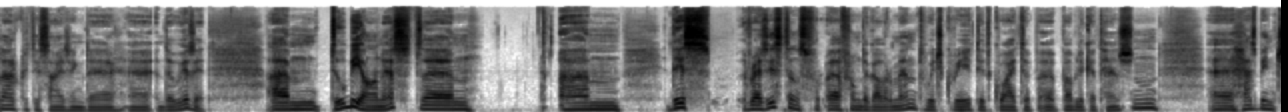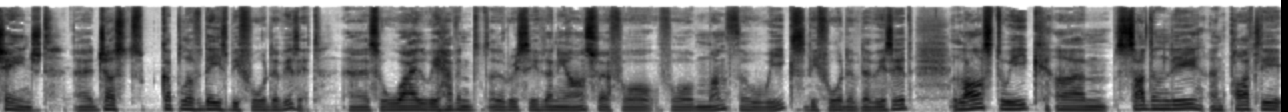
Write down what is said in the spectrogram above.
Are criticizing the uh, the visit. Um, to be honest, um, um, this resistance uh, from the government, which created quite a, a public attention, uh, has been changed uh, just a couple of days before the visit. Uh, so while we haven't uh, received any answer for for months or weeks before the, the visit, last week um, suddenly and partly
